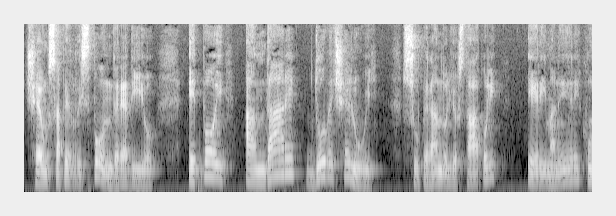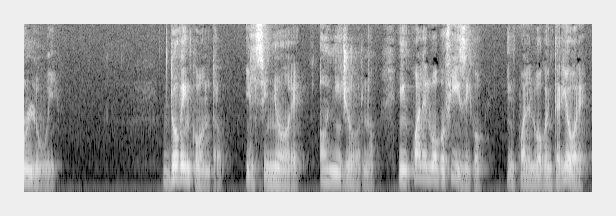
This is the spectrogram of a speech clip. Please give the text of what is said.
c'è un saper rispondere a Dio e poi andare dove c'è Lui, superando gli ostacoli e rimanere con Lui. Dove incontro il Signore ogni giorno? In quale luogo fisico? In quale luogo interiore?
